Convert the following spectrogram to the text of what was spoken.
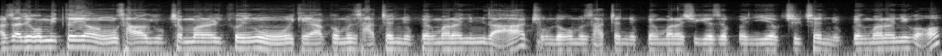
84제곱미터형 4억 6천만 원일 경우 계약금은 4,600만 원입니다. 중도금은 4,600만 원씩 6번 2억 7,600만 원이고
